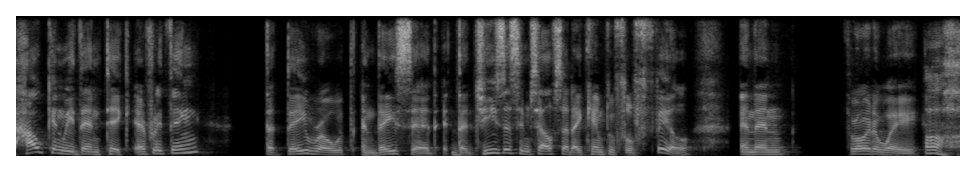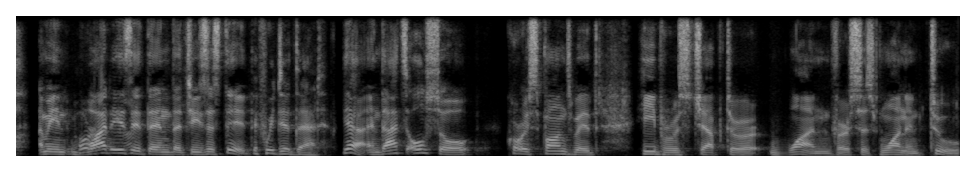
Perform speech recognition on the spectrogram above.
how can we then take everything that they wrote and they said that Jesus himself said, I came to fulfill and then throw it away. Oh, I mean, what is it then that Jesus did? if we did that. Yeah, and that's also corresponds with Hebrews chapter 1, verses 1 and 2,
